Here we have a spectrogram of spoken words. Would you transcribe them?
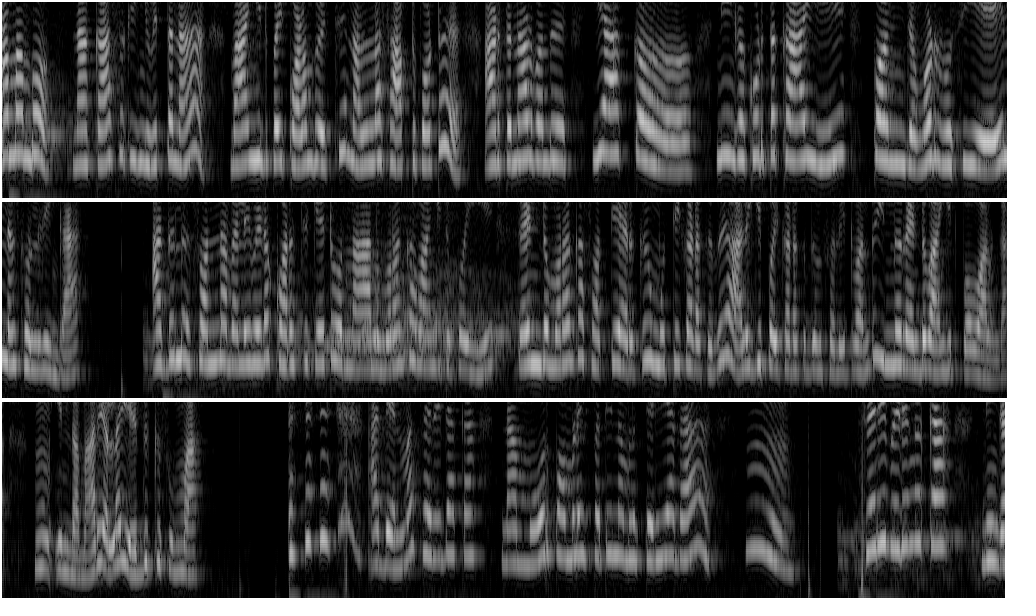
ஆமாம்போ நான் காசுக்கு இங்க வித்தனா வாங்கிட்டு போய் குழம்பு வச்சு நல்லா சாப்பிட்டு போட்டு அடுத்த நாள் வந்து யாக்கோ நீங்க கொடுத்த காய் கொஞ்சம் கூட ருசியே இல்லைன்னு சொல்லுவீங்க. அதில் சொன்ன விலை விட குறைச்சி கேட்டு ஒரு நாலு முருங்கை வாங்கிட்டு போய் ரெண்டு முருங்கை சொத்தையா இருக்கு முத்தி கிடக்குது அழுகி போய் கிடக்குதுன்னு சொல்லிட்டு வந்து இன்னும் ரெண்டு வாங்கிட்டு போவாங்க இந்த மாதிரி எல்லாம் எதுக்கு சும்மா? அது என்ன சரிதாக்கா. நம்ம ஊர் பொம்பளை பத்தி நமக்கு தெரியாதா? ம். சரி விடுங்கக்கா. நீங்க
